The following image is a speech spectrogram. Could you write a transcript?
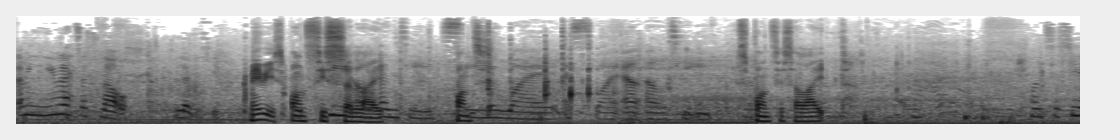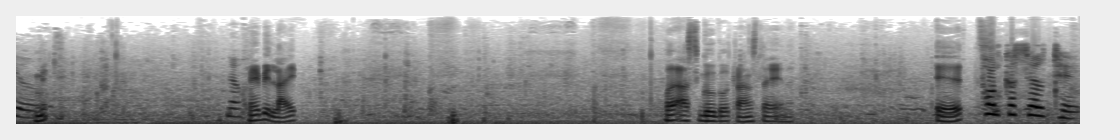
I mean, you let us know. Let me see. Maybe sponsisalite. Spons- C-O-N-T-C-Y-S-Y-L-L-T-E. Sponsisalite. Consistent. Mi- No. Maybe light. Well, ask Google Translate. It. Tonkaselte.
